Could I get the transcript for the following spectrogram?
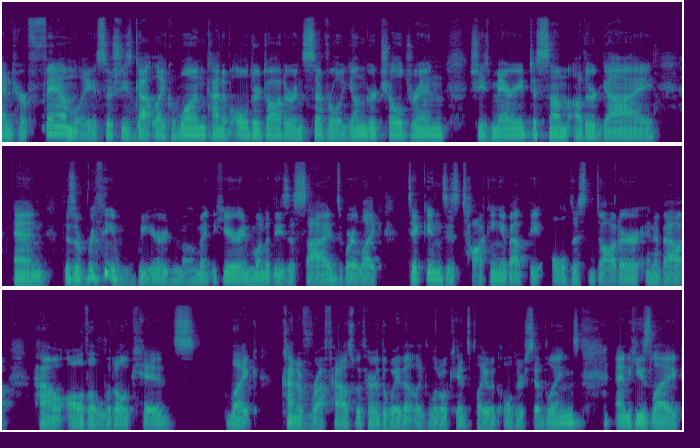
and her family. So she's got like one kind of older daughter and several younger children. She's married to some other guy. And there's a really weird moment here in one of these asides where like Dickens is talking about the oldest daughter and about how all the little kids like kind of roughhouse with her the way that like little kids play with older siblings. And he's like,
